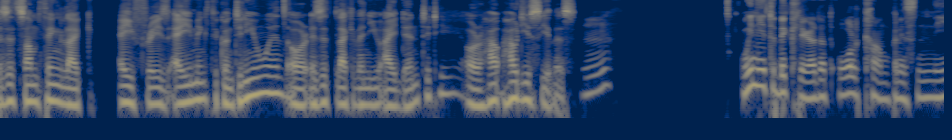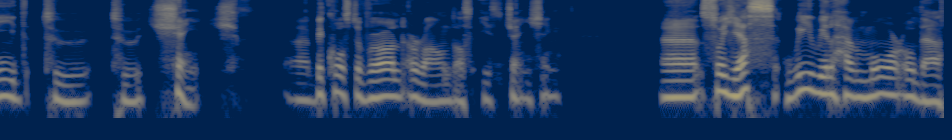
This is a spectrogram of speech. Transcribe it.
Is it something like AFRY is aiming to continue with, or is it like the new identity, or how how do you see this? Mm. We need to be clear that all companies need to to change uh, because the world around us is changing. Uh, so yes, we will have more of that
